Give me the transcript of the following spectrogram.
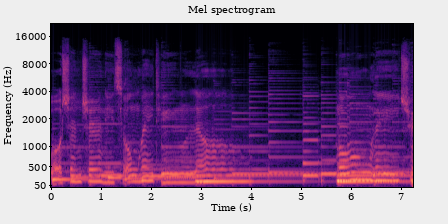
我深知你从未停留。梦离去，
